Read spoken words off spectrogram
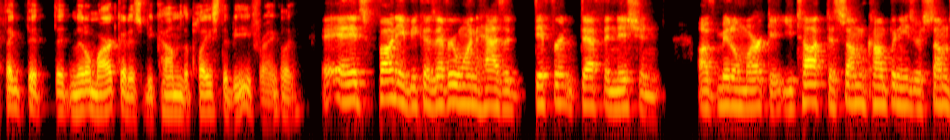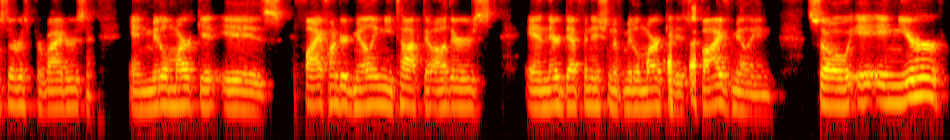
I think that the middle market has become the place to be frankly. And it's funny because everyone has a different definition of middle market. You talk to some companies or some service providers, and middle market is 500 million. You talk to others, and their definition of middle market is 5 million. So, in your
